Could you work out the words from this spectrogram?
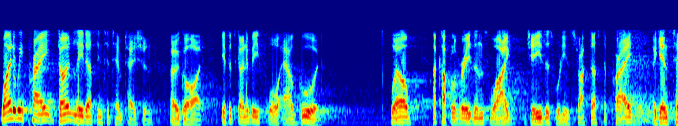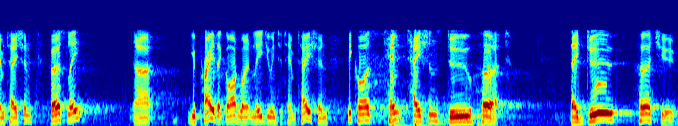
Why do we pray, don't lead us into temptation, O God, if it's going to be for our good? Well, a couple of reasons why Jesus would instruct us to pray against temptation. Firstly, uh, you pray that God won't lead you into temptation because temptations do hurt. They do hurt you.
